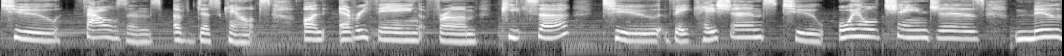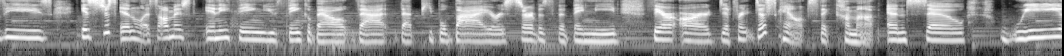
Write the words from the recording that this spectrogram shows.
to thousands of discounts on everything from pizza to vacations to oil changes, movies. It's just endless. Almost anything you think about that that people buy or a service that they need, there are different discounts that come up. And so we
